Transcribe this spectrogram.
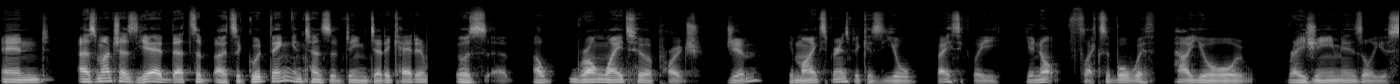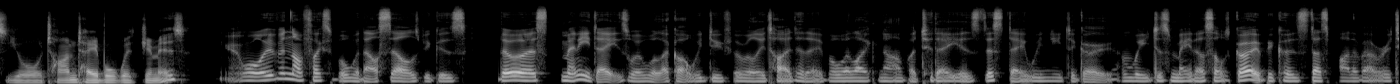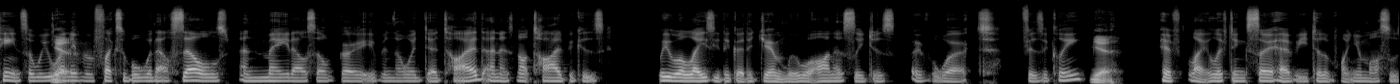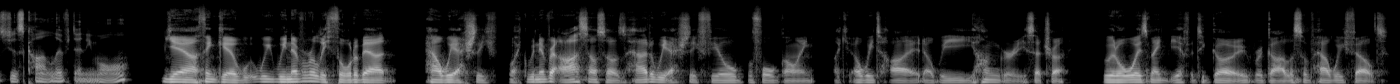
And as much as yeah, that's a it's a good thing in terms of being dedicated. It was a, a wrong way to approach gym in my experience because you're basically you're not flexible with how your regime is or your your timetable with gym is. Yeah, well, even not flexible with ourselves because there was many days where we're like, oh, we do feel really tired today, but we're like, nah, but today is this day we need to go, and we just made ourselves go because that's part of our routine. So we weren't even flexible with ourselves and made ourselves go, even though we're dead tired. And it's not tired because we were lazy to go to gym. We were honestly just overworked physically, Yeah. if like lifting so heavy to the point your muscles just can't lift anymore. Yeah, I think uh, we we never really thought about how we actually like we never asked ourselves how do we actually feel before going? Like are we tired? Are we hungry, etc. We would always make the effort to go regardless of how we felt.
